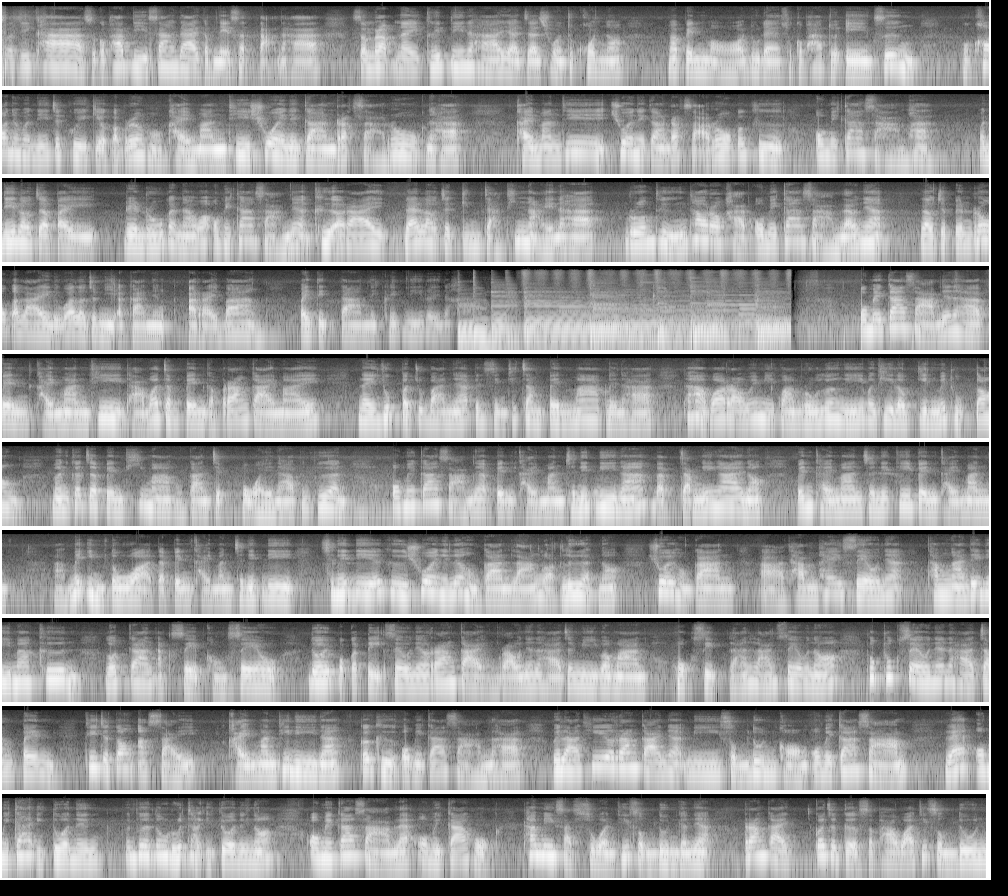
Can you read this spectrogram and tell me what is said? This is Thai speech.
สวัสดีค่ะ สุขภาพดีสร้างได้กับเนสัตตะนะคะสำหรับในคลิปนี้นะคะ อยากจะชวนทุกคนเนาะมาเป็นหมอดูแลสุขภาพตัวเอง ซึ่งหัวข้อในวันนี้จะคุยเกี่ยวกับเรื่องของไขมันที่ช่วยในการรักษาโรคนะคะ ไขมันที่ช่วยในการรักษาโรคก็คือโอเมก้า3ค่ะ วันนี้เราจะไปเรียนรู้กันนะว่าโอเมก้า3เนี่ยคืออะไร และเราจะกินจากที่ไหนนะคะ รวมถึงถ้าเราขาดโอเมก้า3แล้วเนี่ย เราจะเป็นโรคอะไรหรือว่าเราจะมีอาการยังอะไรบ้าง ไปติดตามในคลิปนี้เลยนะคะโอเมก้า3เนี่ยนะคะเป็นไขมันที่ถามว่าจำเป็นกับร่างกายไหมในยุคปัจจุบันเนี้ยเป็นสิ่งที่จำเป็นมากเลยนะคะ ถ้าหากว่าเราไม่มีความรู้เรื่องนี้ บางทีเรากินไม่ถูกต้อง มันก็จะเป็นที่มาของการเจ็บป่วยนะคะเพื่อนๆ โอเมก้า3เนี่ยเป็นไขมันชนิดดีนะ แบบจำง่ายๆเนาะ เป็นไขมันชนิดที่เป็นไขมันไม่อิ่มตัวแต่เป็นไขมันชนิดดี ชนิดดีก็คือช่วยในเรื่องของการล้างหลอดเลือดเนาะช่วยของการาทำให้เซลล์เนี่ยทำงานได้ดีมากขึ้น ลดการอักเสบของเซลล์ โดยปกติเซลล์ในร่างกายของเราเนี่ยนะคะจะมีประมาณ 60 ล้านล้านเซลล์เนาะทุกๆเซลล์เนี่ยนะคะจำเป็นที่จะต้องอาศัย ไขมันที่ดีนะก็คือโอเมก้า3นะคะ เวลาที่ร่างกายเนี่ยมีสมดุลของโอเมก้า3และโอเมก้าอีกตัวหนึ่งเพื่อนๆต้องรู้จักอีกตัวหนึ่งเนาะโอเมก้า3และโอเมก้า6ถ้ามีสัดส่วนที่สมดุลกันเนี่ยร่างกายก็จะเกิดสภาวะที่สมดุล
